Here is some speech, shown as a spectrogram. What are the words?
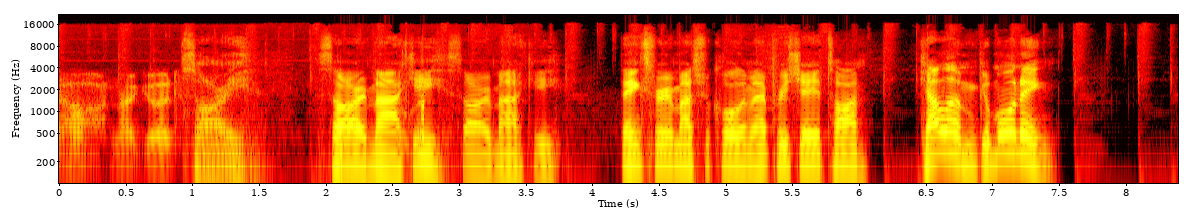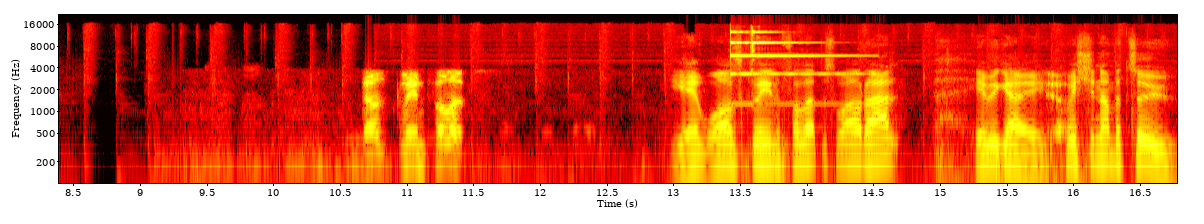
Oh, no good. Sorry. Sorry, Marky. Sorry, Marky. Thanks very much for calling, mate. Appreciate your time. Callum, good morning. That was Glenn Phillips. Yeah, it was Glenn Phillips. Well done. Here we go. Question number two.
